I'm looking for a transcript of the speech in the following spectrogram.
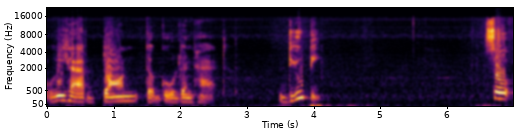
we have donned the Golden Hat. Duty. So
